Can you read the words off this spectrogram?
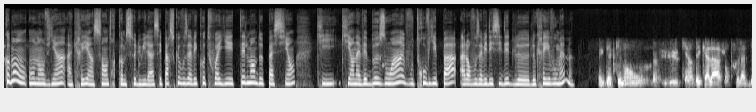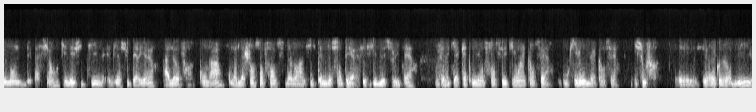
Comment on en vient à créer un centre comme celui-là? C'est parce que vous avez côtoyé tellement de patients qui, qui en avaient besoin, vous ne trouviez pas, alors vous avez décidé de le, créer vous-même? Exactement. On a vu qu'il y a un décalage entre la demande des patients, qui est légitime et bien supérieure, à l'offre qu'on a. On a de la chance en France d'avoir un système de santé accessible et solitaire. Vous savez qu'il y a 4 millions de Français qui ont un cancer ou qui ont eu un cancer. Ils souffrent. Et c'est vrai qu'aujourd'hui,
